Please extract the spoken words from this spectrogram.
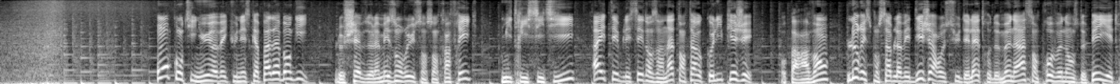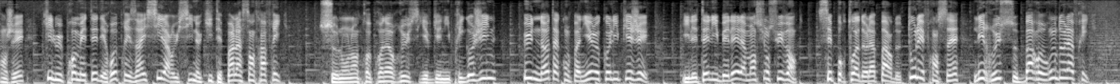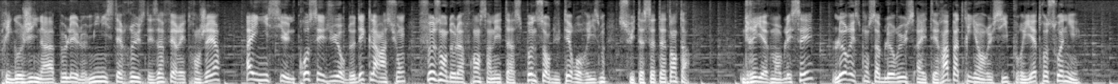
On continue avec une escapade à Bangui. Le chef de la maison russe en Centrafrique, Dmitri Siti, a été blessé dans un attentat au colis piégé. Auparavant, le responsable avait déjà reçu des lettres de menaces en provenance de pays étrangers qui lui promettaient des représailles si la Russie ne quittait pas la Centrafrique. Selon l'entrepreneur russe Yevgeny Prigogine, une note accompagnait le colis piégé. Il était libellé la mention suivante C'est pour toi de la part de tous les Français, les Russes se barreront de l'Afrique. Prigogine a appelé le ministère russe des Affaires étrangères à initier une procédure de déclaration faisant de la France un État sponsor du terrorisme suite à cet attentat. Grièvement blessé, le responsable russe a été rapatrié en Russie pour y être soigné.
